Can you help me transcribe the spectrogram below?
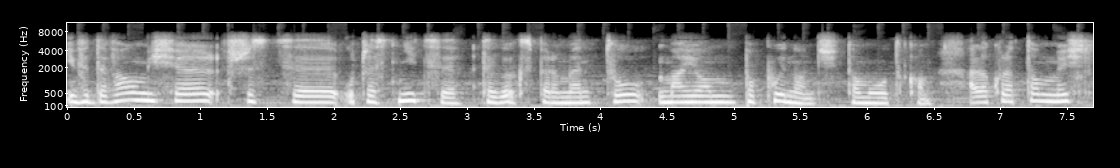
i wydawało mi się, wszyscy uczestnicy tego eksperymentu mają popłynąć tą łódką. Ale akurat tą myśl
